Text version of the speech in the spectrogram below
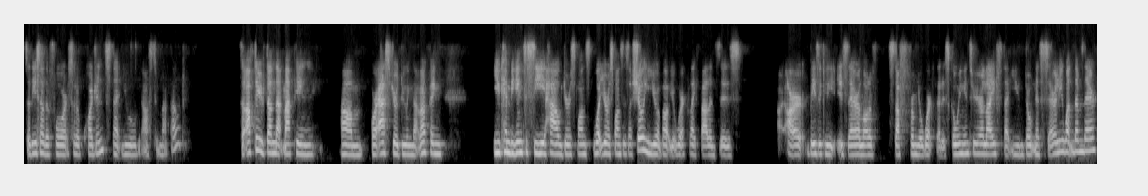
So these are the four sort of quadrants that you will be asked to map out. So after you've done that mapping, um, or as you're doing that mapping, you can begin to see how your response, what your responses are showing you about your work-life balances are basically, is there a lot of stuff from your work that is going into your life that you don't necessarily want them there?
